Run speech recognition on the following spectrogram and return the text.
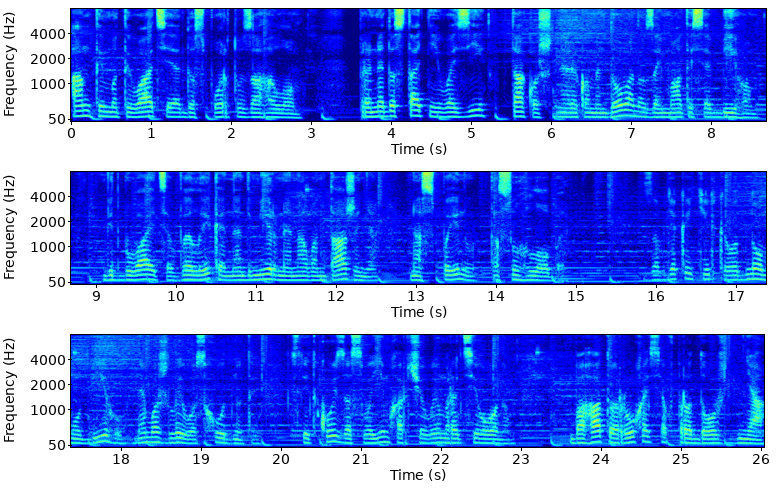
антимотивація до спорту загалом. При недостатній вазі також не рекомендовано займатися бігом. Відбувається велике надмірне навантаження на спину та суглоби. Завдяки тільки одному бігу неможливо схуднути, Слідкуй за своїм харчовим раціоном. Багато рухайся впродовж дня.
